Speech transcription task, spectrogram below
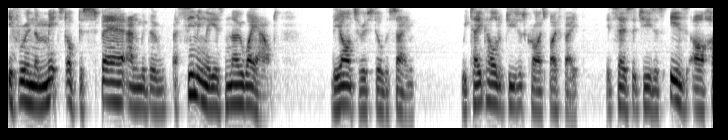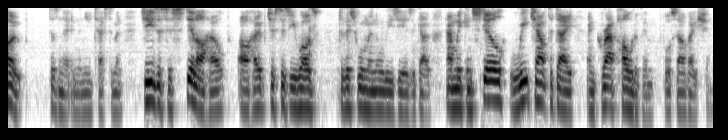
if we're in the midst of despair and with a, a seemingly is no way out, the answer is still the same. We take hold of Jesus Christ by faith. It says that Jesus is our hope, doesn't it, in the New Testament? Jesus is still our help, our hope, just as he was to this woman all these years ago. And we can still reach out today and grab hold of him for salvation.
